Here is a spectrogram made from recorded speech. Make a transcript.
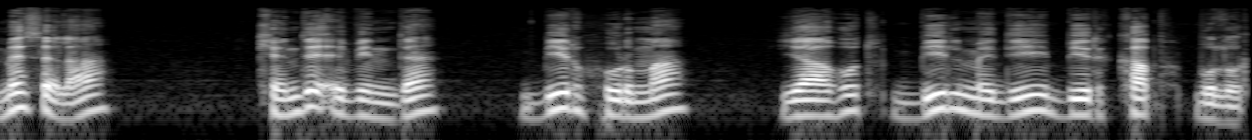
Mesela, kendi evinde bir hurma yahut bilmediği bir kap bulur.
